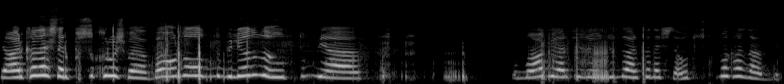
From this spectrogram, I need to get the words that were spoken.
Ya arkadaşlar pusu kurmuş bana. Ben orada olduğunu biliyordum da unuttum ya. Bu ne yapıyor? Herkes öldürdü arkadaşlar. 30 kupa kazandık.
